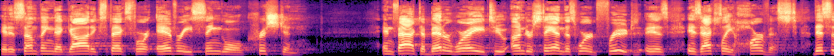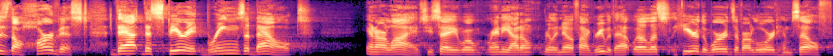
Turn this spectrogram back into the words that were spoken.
It is something that God expects for every single Christian. In fact, a better way to understand this word fruit is, is actually harvest. This is the harvest that the Spirit brings about in our lives. You say, Well, Randy, I don't really know if I agree with that. Well, let's hear the words of our Lord Himself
